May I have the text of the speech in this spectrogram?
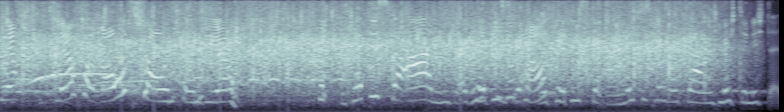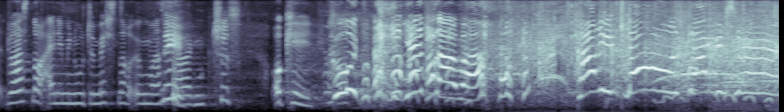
Sehr, sehr vorausschauend von dir. Ich hätte es geahnt. Ich hätte es geahnt? ich hätte es geahnt. Möchtest du noch was sagen? Ich möchte nicht. Du hast noch eine Minute. Möchtest du noch irgendwas Nee, sagen? tschüss. Okay, gut. Jetzt aber. Karin Klaus, Dankeschön.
